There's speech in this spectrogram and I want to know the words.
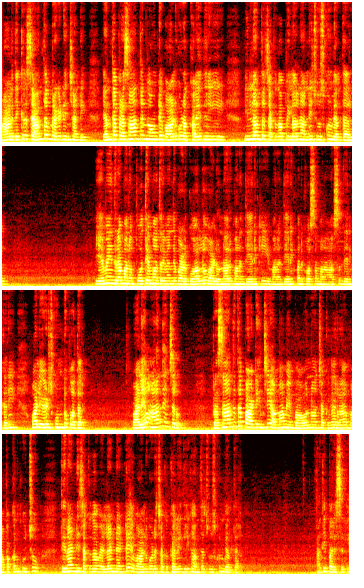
వాళ్ళ దగ్గర శాంతం ప్రకటించండి. ఎంత ప్రశాంతంగా ఉంటే వాళ్ళు కూడా కలయి తిరిగి ఇల్లంతా చక్కగా పిల్లల్ని అన్నీ చూసుకుని వెళ్తారు. ఏమైందిరా? మనం పోతే మాత్రమే వాళ్ళ గోల్లో వాళ్ళు ఉన్నారు. మనం దేనికి? మనం దేనికి పనికి వస్తాం మన ఆస్తులు దేనికని? వాళ్ళు ఏడ్చుకుంటూ పోతారు. వాళ్ళేం ఆనందించరు. ప్రశాంతత పాటించి అమ్మ మేము బాగున్నాం చక్కగా రా మా పక్కన కూర్చో తినండి చక్కగా వెళ్ళండి అంటే వాళ్ళు కూడా చక్కగా కలిదిరిగి అంతా చూసుకుని వెళ్తారు. అది పరిస్థితి.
